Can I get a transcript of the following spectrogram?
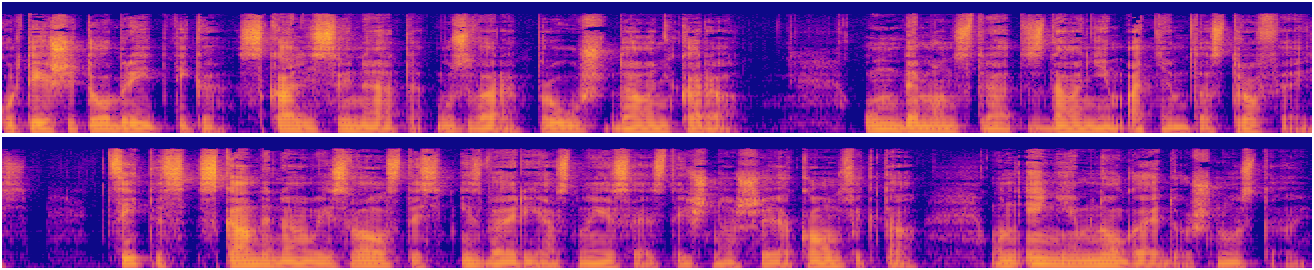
kur tieši to brīdi tika skaļi svinēta uzvara Prūšu dāņu karā un demonstrētas dāņiem atņemtās trofejas. Citas Skandināvijas valstis izvairījās no iesaistīšanās šajā konfliktā un ieņēma nogaidošu nostāju,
